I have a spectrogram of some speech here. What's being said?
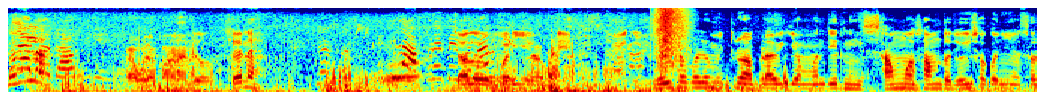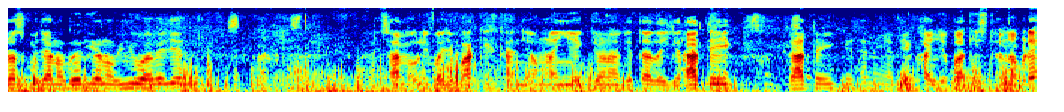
બંગલા પાણા છે ને? ચાલો મળીએ આપણે. જોઈ શકો છો મિત્રો, આપણે આવી ગયા મંદિરની સામો સામ, તો જોઈ શકો છો સરસ મજાનો દરિયાનો વ્યૂ આવે છે. સામે ઓલી બાજુ પાકિસ્તાન છે. હમણાં અહીંયા એક જણા કહેતા હતા. કે રાતે રાતે એક કે છે ને અહીંયા દેખાય છે પાકિસ્તાન આપણે.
